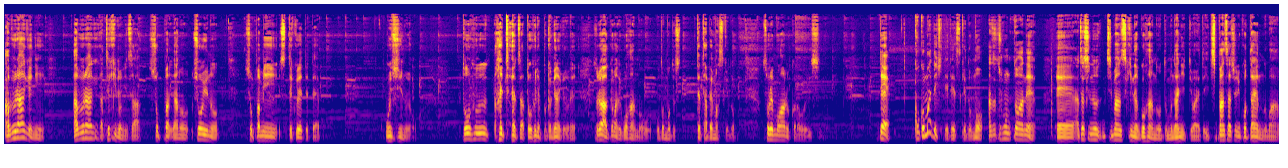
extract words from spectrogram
油揚げに油揚げが適度にさしょっぱあの醤油のしょっぱみ吸ってくれてて美味しいのよ。豆腐入ったやつは豆腐にはぶっかけないけどね。それはあくまでご飯のお供として食べますけど。それもあるから美味しいの。でここまで来てですけども私本当はねえー、私の一番好きなご飯のお供何って言われて一番最初に答えるのは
